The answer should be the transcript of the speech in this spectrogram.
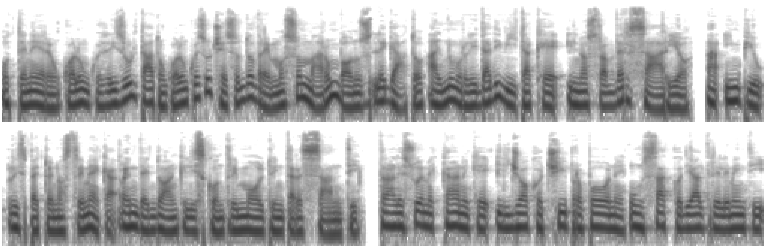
ottenere un qualunque risultato, un qualunque successo, dovremmo sommare un bonus legato al numero di dadi vita che il nostro avversario ha in più rispetto ai nostri mecha, rendendo anche gli scontri molto interessanti. Tra le sue meccaniche il gioco ci propone un sacco di altri elementi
